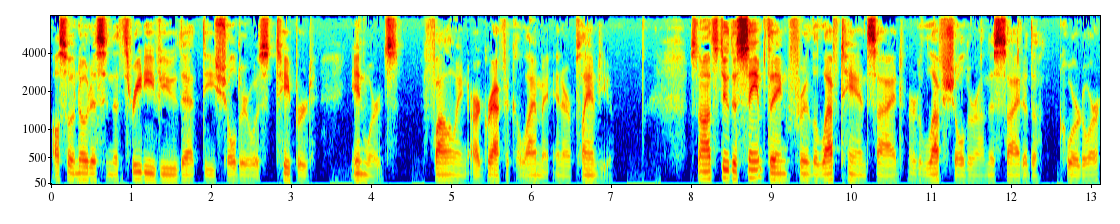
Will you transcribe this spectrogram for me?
Also notice in the 3D view that the shoulder was tapered inwards following our graphic alignment in our plan view. So now let's do the same thing for the left hand side or the left shoulder on this side of the corridor.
